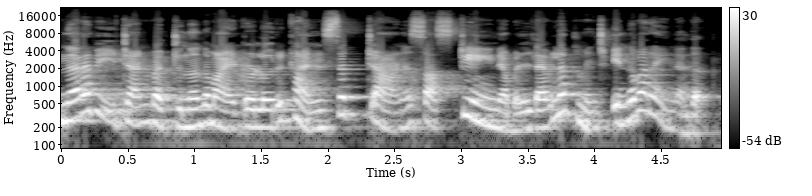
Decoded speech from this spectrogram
നിറവേറ്റാൻ പറ്റുന്നതുമായിട്ടുള്ള ഒരു കൺസെപ്റ്റാണ് സസ്റ്റൈനബിൾ ഡെവലപ്മെന്റ് എന്ന് പറയുന്നത്.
